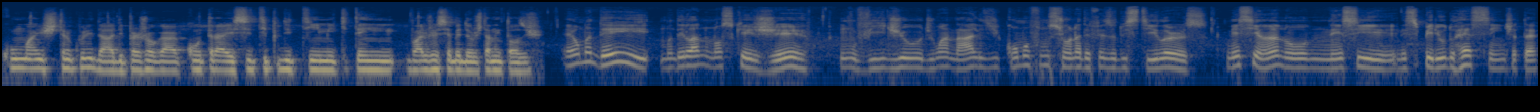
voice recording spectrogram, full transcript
com mais tranquilidade para jogar contra esse tipo de time que tem vários recebedores talentosos. É, eu mandei, mandei lá no nosso QG um vídeo de uma análise de como funciona a defesa dos Steelers nesse ano ou nesse, nesse período recente até.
